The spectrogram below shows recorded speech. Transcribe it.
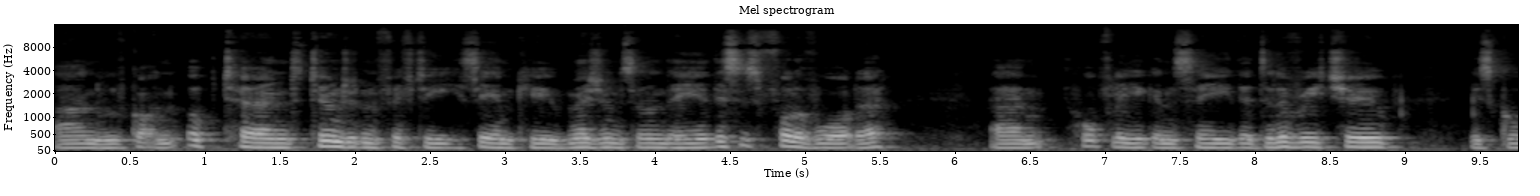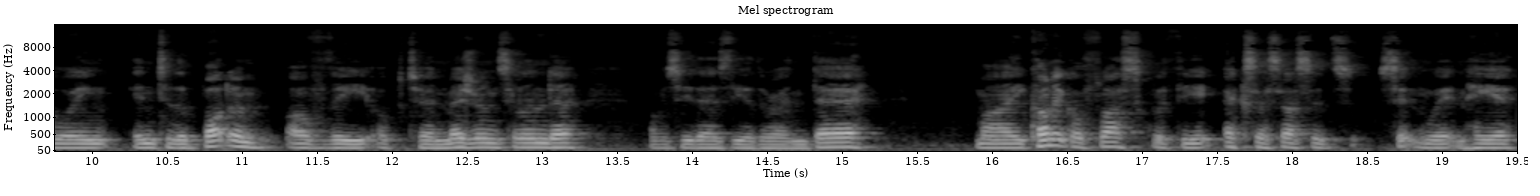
and we've got an upturned 250 cm cube measuring cylinder here. This is full of water. Um, hopefully you can see the delivery tube is going into the bottom of the upturned measuring cylinder Obviously there's the other end there. My conical flask with the excess acids sitting waiting here.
